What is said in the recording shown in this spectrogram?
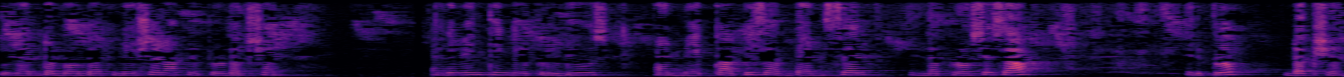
we learned about definition of reproduction. Living things reproduce and make copies of themselves in the process of reproduction.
